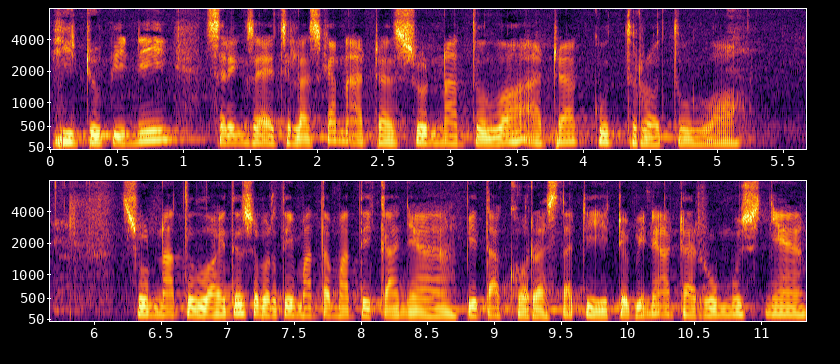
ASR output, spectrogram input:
Hidup ini sering saya jelaskan ada sunnatullah, ada kudrotullah. Sunnatullah itu seperti matematikanya Pitagoras tadi. Hidup ini ada rumusnya.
